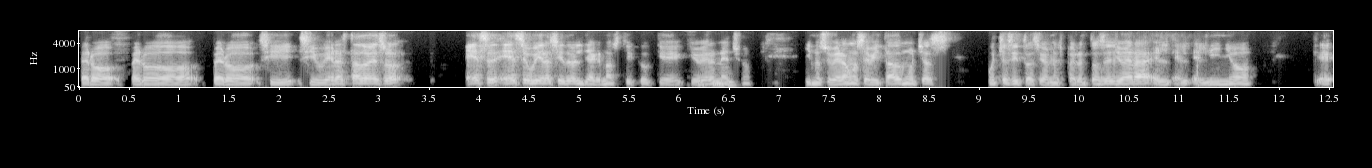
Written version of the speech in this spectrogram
Pero, pero, pero si, si hubiera estado eso, ese, ese hubiera sido el diagnóstico que, que hubieran hecho y nos hubiéramos evitado muchas, muchas situaciones. Pero entonces yo era el, el, el niño que,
